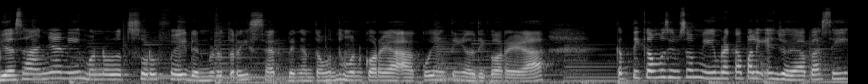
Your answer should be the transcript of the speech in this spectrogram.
Biasanya nih menurut survei dan menurut riset dengan teman-teman Korea aku yang tinggal di Korea, ketika musim semi mereka paling enjoy apa sih?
